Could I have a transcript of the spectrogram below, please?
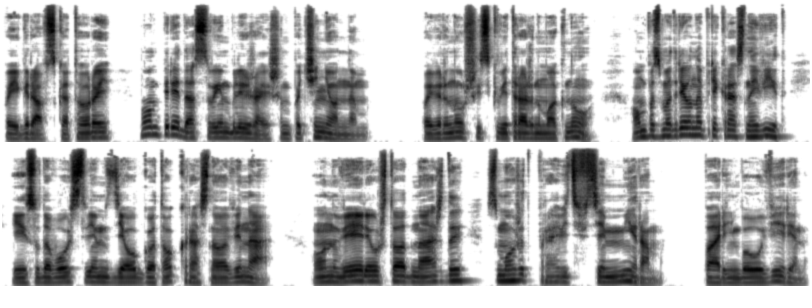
поиграв с которой, он передаст своим ближайшим подчиненным. Повернувшись к витражному окну, он посмотрел на прекрасный вид и с удовольствием сделал глоток красного вина. Он верил, что однажды сможет править всем миром. Парень был уверен,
